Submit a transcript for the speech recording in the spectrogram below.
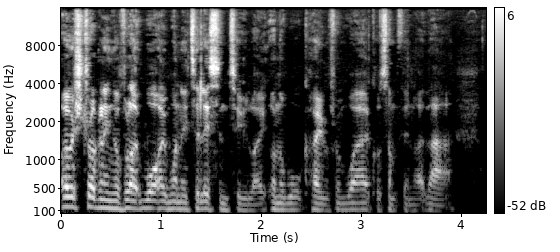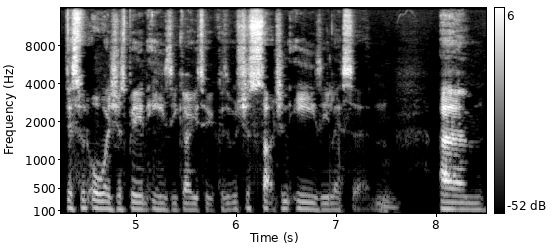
I was struggling of like what I wanted to listen to like on the walk home from work or something like that, this would always just be an easy go to because it was just such an easy listen. Um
